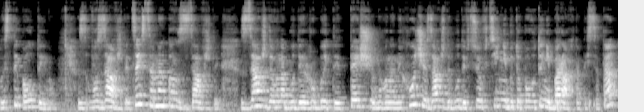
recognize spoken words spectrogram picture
плести паутину. Завжди цей сценарний план завжди. Завжди вона буде робити те, що вона не хоче, завжди буде в цій нібито павутині барахтатися. Та?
